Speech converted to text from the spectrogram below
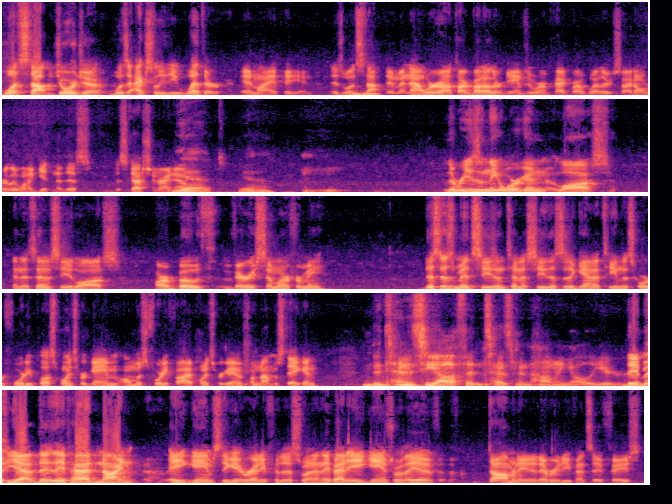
what stopped Georgia was actually the weather, in my opinion, is what mm-hmm. stopped them. And now we're going to talk about other games that were impacted by weather, so I don't really want to get into this discussion right now. Yeah, yeah. Mm-hmm. The reason the Oregon loss and the Tennessee loss are both very similar for me. This is midseason Tennessee. This is again a team that scored 40 plus points per game, almost 45 points per game, if I'm not mistaken. The Tennessee offense has been humming all year. They've yeah, they, have had nine, eight games to get ready for this one, and they've had eight games where they have dominated every defense they've faced.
